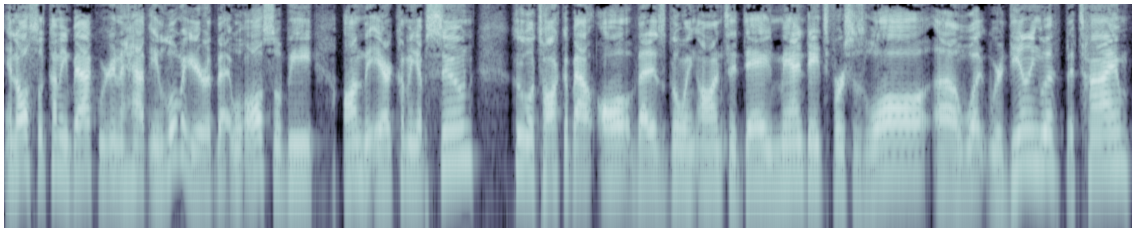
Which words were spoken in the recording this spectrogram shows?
And also coming back we're going to have a lawyer that will also be on the air coming up soon who will talk about all that is going on today mandates versus law uh, what we're dealing with the time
